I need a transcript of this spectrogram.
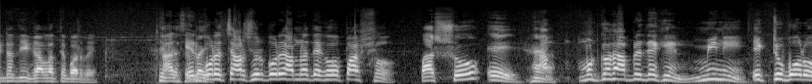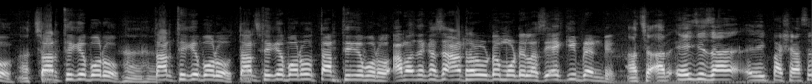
এটা দিয়ে গালাতে পারবে। আর আছে এরপরে চারশোর পরে আমরা দেখো পাঁচশো। পাঁচশো এ হ্যাঁ। মোট কথা আপনি দেখেন মিনি। একটু বড় আচ্ছা। তার থেকে বড় হ্যাঁ, হ্যাঁ। তার থেকে বড় তার থেকে বড় তার থেকে বড়। আমাদের কাছে আঠারোটা মডেল আছে একই ব্র্যান্ডের আচ্ছা আর এই যে যা এই পাশে আছে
